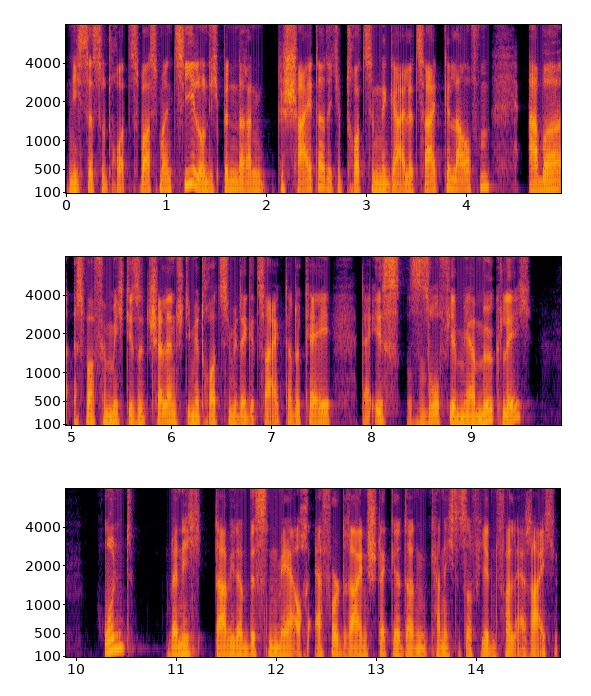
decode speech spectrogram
nichtsdestotrotz war es mein Ziel und ich bin daran gescheitert. Ich habe trotzdem eine geile Zeit gelaufen. Aber es war für mich diese Challenge, die mir trotzdem wieder gezeigt hat, okay, da ist so viel mehr möglich. Und wenn ich da wieder ein bisschen mehr auch Effort reinstecke, dann kann ich das auf jeden Fall erreichen.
